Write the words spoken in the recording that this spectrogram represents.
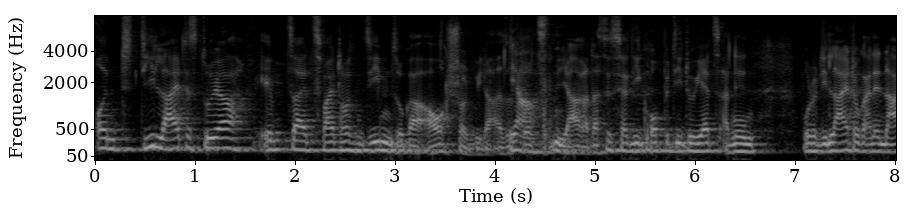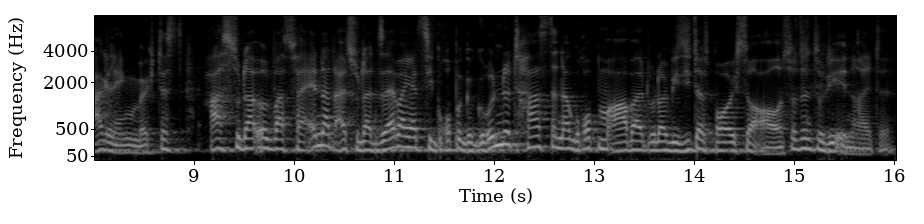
Und die leitest du ja eben seit 2007 sogar auch schon wieder, also ja. 14 Jahre. Das ist ja die Gruppe, die du jetzt an den wo du die Leitung an den Nagel hängen möchtest. Hast du da irgendwas verändert, als du dann selber jetzt die Gruppe gegründet hast in der Gruppenarbeit oder wie sieht das bei euch so aus? Was sind so die Inhalte?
